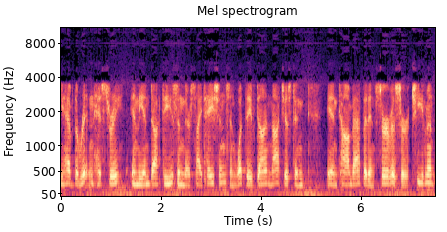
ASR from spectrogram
you have the written history in the inductees and their citations and what they've done, not just in in combat but in service or achievement.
